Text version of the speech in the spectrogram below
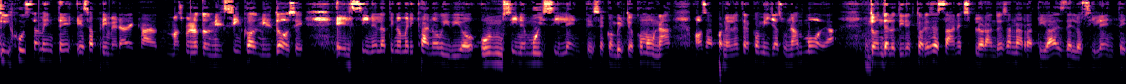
Y justamente esa primera década, más o menos 2005-2012, el cine latinoamericano vivió un cine muy silente. Se convirtió como una, vamos a ponerlo entre comillas, una moda donde los directores estaban explorando esa narrativa desde lo silente.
